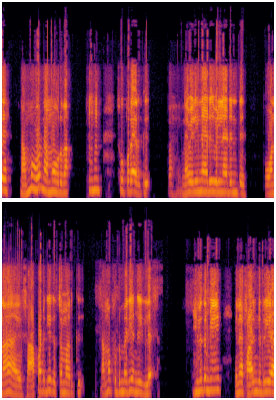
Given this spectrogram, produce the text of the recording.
சே நம்ம ஊர் நம்ம ஊர் தான் சூப்பரா இருக்கு. என்ன வெளிநாடு வெளிநாடுன்ட்டு. போனா சாப்பாட்டுக்கே கஷ்டமா இருக்கு. நம்ம ஃபுட் மாதிரி அங்க இல்ல. என்ன தம்பி? என்ன ஃபாரின் கண்ட்ரியா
